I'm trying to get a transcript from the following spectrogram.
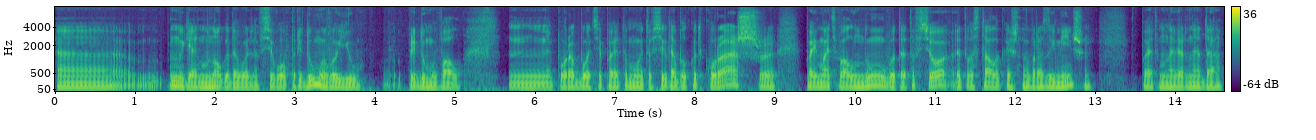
Э, ну, я много довольно всего придумываю, придумывал по работе, поэтому это всегда был какой-то кураж, поймать волну, вот это все, этого стало, конечно, в разы меньше. Поэтому, наверное, да.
